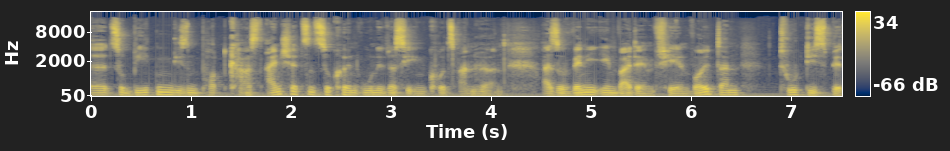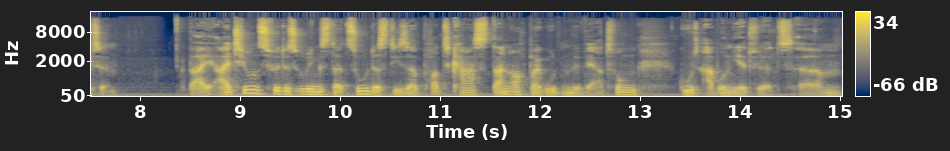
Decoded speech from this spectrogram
äh, zu bieten, diesen Podcast einschätzen zu können, ohne dass sie ihn kurz anhören. Also wenn ihr ihn weiterempfehlen wollt, dann tut dies bitte. Bei iTunes führt es übrigens dazu, dass dieser Podcast dann auch bei guten Bewertungen gut abonniert wird. Ähm,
